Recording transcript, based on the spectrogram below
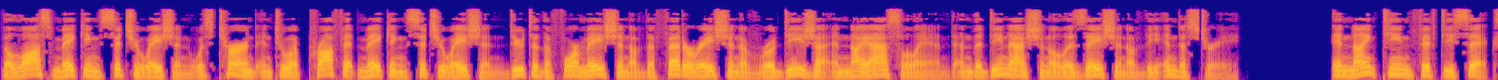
the loss-making situation was turned into a profit-making situation due to the formation of the Federation of Rhodesia and Nyasaland and the denationalization of the industry. In 1956,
